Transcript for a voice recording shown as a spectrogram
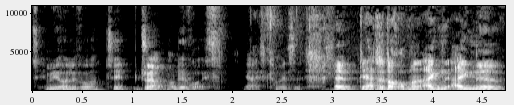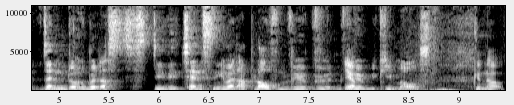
Jamie Oliver? Jamie, John Oliver. Ja, ich kann mir das äh, Der hatte doch auch mal eine eigene, eigene Sendung darüber, dass, dass die Lizenzen jemand ablaufen würden für ja. Mickey Mouse. Genau.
